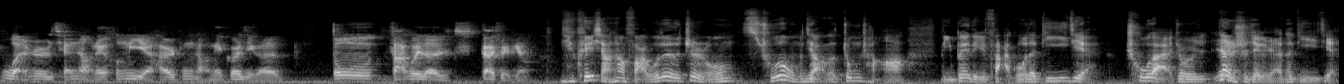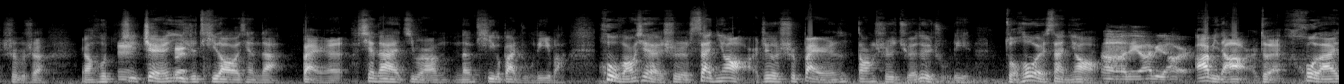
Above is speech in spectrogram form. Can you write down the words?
不管是前场这个亨利，还是中场那哥几个，都发挥的带水平。你可以想象法国队的阵容，除了我们讲的中场啊，里贝里法国的第一届出来就是认识这个人的第一届，是不是？然后这嗯这人一直踢到了现在，拜仁现在基本上能踢个半主力吧。后防线是塞尼奥尔，这个是拜仁当时绝对主力。左后卫塞尼奥尔，啊，那个阿比达尔，阿比达尔，对，后来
